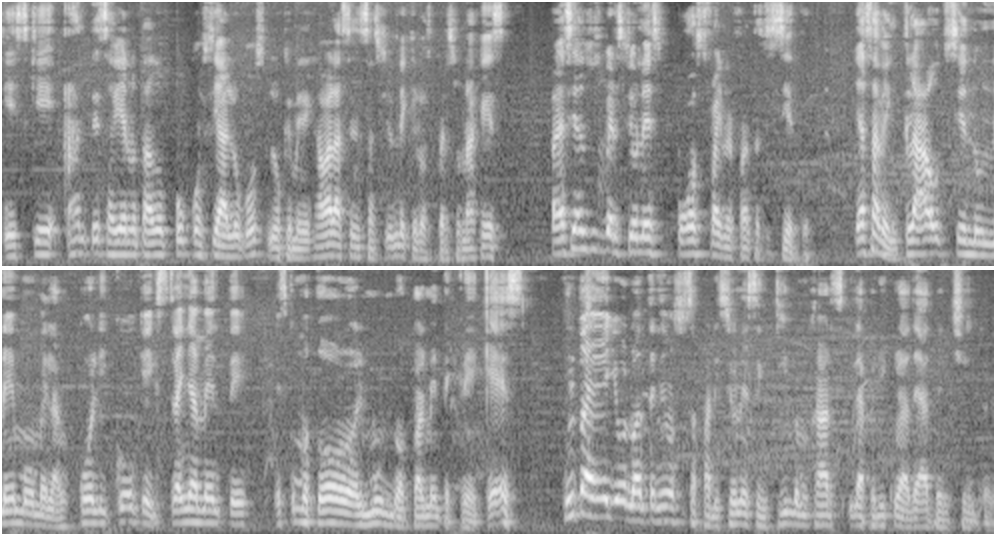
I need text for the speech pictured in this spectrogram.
es que antes había notado pocos diálogos, lo que me dejaba la sensación de que los personajes parecían sus versiones post Final Fantasy VII. Ya saben, Cloud siendo un Nemo melancólico que extrañamente es como todo el mundo actualmente cree que es. Culpa de ello lo han tenido sus apariciones en Kingdom Hearts y la película de Advent Children.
